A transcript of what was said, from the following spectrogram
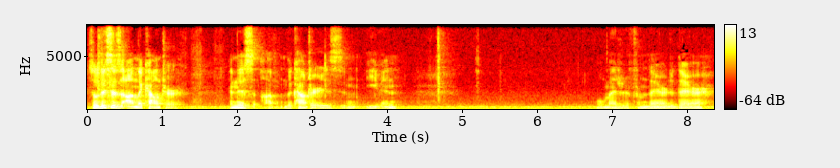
so this is on the counter, and this, uh, the counter is even. We'll measure from there to there.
